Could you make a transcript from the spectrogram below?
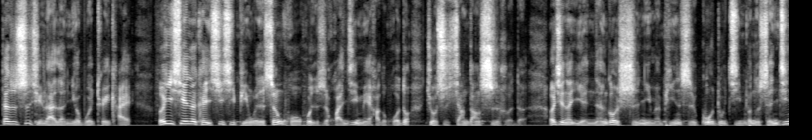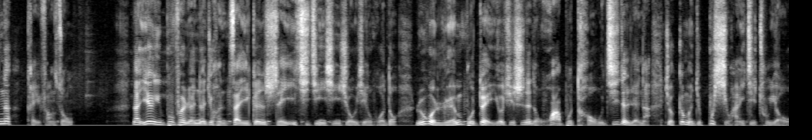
但是事情来了，你又不会推开。而一些呢可以细细品味的生活，或者是环境美好的活动，就是相当适合的，而且呢也能够使你们平时过度紧绷的神经呢可以放松。那也有一部分人呢就很在意跟谁一起进行休闲活动，如果人不对，尤其是那种话不投机的人啊，就根本就不喜欢一起出游。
